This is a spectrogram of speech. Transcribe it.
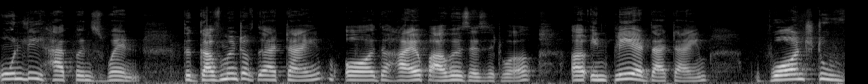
only happens when the government of that time or the higher powers, as it were, uh, in play at that time want to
